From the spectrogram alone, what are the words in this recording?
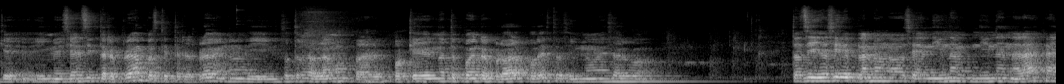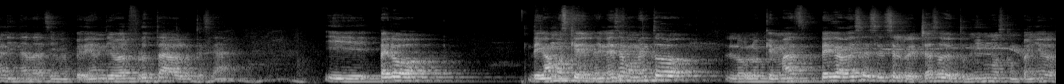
que y me decían si te reprueban, pues que te reprueben, ¿no? Y nosotros hablamos para ver por qué no te pueden reprobar por esto si no es algo entonces yo así de plano no, o sea, ni una, ni una naranja ni nada, si me pedían llevar fruta o lo que sea. Y, pero digamos que en, ese momento lo, lo, que más pega a veces es el rechazo de tus mismos compañeros.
